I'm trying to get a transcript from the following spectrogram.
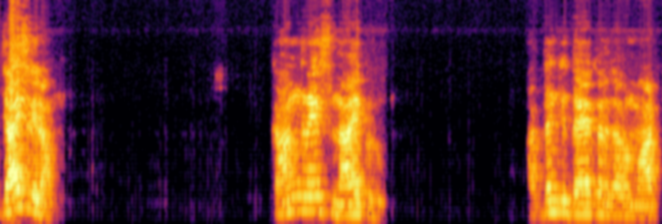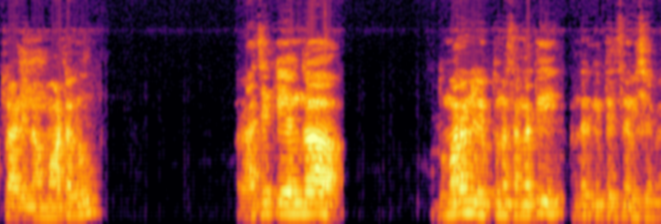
జై శ్రీరామ్. కాంగ్రెస్ నాయకులు అద్దంకి దయాకర్ గారు మాట్లాడిన మాటలు రాజకీయంగా దుమారాన్ని లేపుతున్న సంగతి అందరికీ తెలిసిన విషయమే.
